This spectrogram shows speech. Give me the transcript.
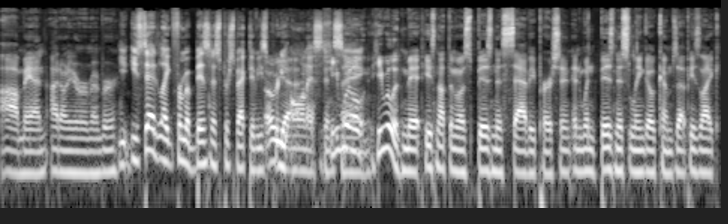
ah man, I don't even remember. You, you said like from a business perspective, he's pretty honest and Oh, he saying, will he will admit he's not the most business savvy person and when business lingo comes up he's like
